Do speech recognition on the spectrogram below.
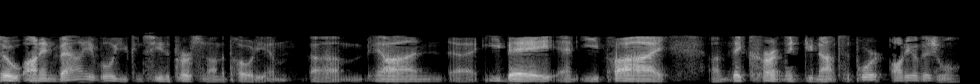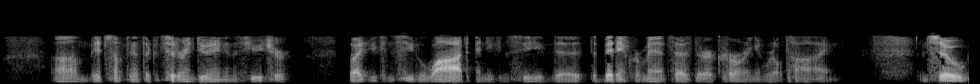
So on Invaluable, you can see the person on the podium. Um, on uh, eBay and ePai, um, they currently do not support audiovisual. Um, it's something that they're considering doing in the future. But you can see the lot and you can see the, the bid increments as they're occurring in real time. And so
